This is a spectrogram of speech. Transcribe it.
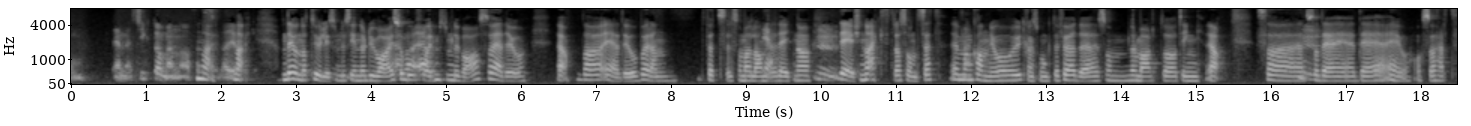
om det med sykdommen og Nei, fødsel. Nei. Men det er jo naturlig, som du sier, når du var i så var- god form som du var, så er det jo Ja, da er det jo bare en fødsel som alle andre. Ja. Det, er ikke noe, Mm. det er ikke noe ekstra sånn sett. Man kan jo i utgangspunktet føde som normalt og ting Ja. Så, Mm. så det, det er jo også helt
